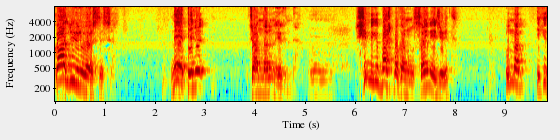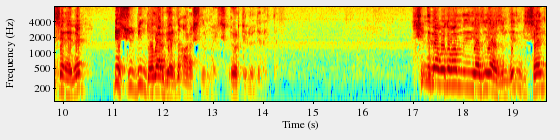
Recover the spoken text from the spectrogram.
Gazi Üniversitesi MHP'li canların elinde. Şimdiki Başbakanımız Sayın Ecevit bundan iki sene evvel 500 bin dolar verdi araştırma için örtülü ödenekten. Şimdi ben o zaman yazı yazdım. Dedim ki sen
